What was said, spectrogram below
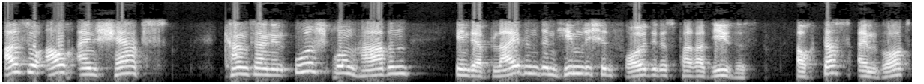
also auch ein Scherz, kann seinen Ursprung haben in der bleibenden himmlischen Freude des Paradieses. Auch das ein Wort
